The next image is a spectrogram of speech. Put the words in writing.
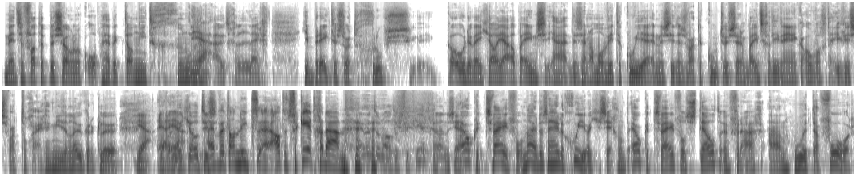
Mensen vatten het persoonlijk op. Heb ik dan niet genoeg Ja. uitgelegd? Je breekt een soort groepscode, weet je al. Ja, opeens, ja, er zijn allemaal witte koeien en er zit een zwarte koe tussen. En opeens gaat iedereen denken, oh wacht even, is zwart toch eigenlijk niet een leukere kleur? Ja, ja, ja. Weet je het is- Hebben we het dan niet eh, altijd verkeerd gedaan? hebben we het dan altijd verkeerd gedaan. Dus Ja. elke twijfel, nou dat is een hele goeie wat je zegt. Want elke twijfel stelt een vraag aan hoe het daarvoor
